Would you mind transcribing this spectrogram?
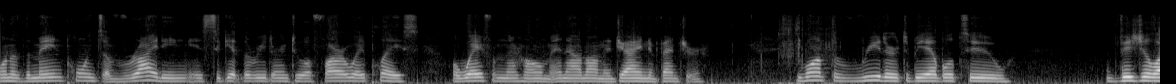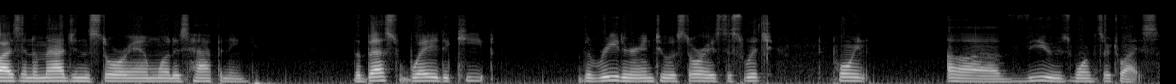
One of the main points of writing is to get the reader into a faraway place, away from their home, and out on a giant adventure. You want the reader to be able to visualize and imagine the story and what is happening. The best way to keep the reader into a story is to switch point uh, views once or twice.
